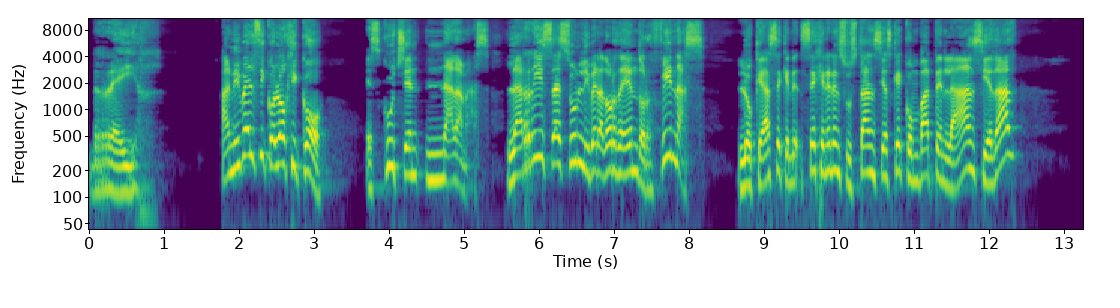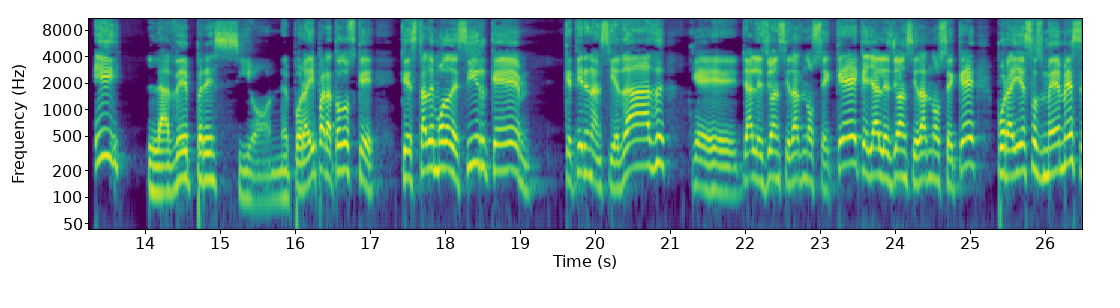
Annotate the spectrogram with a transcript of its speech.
reír. A nivel psicológico, escuchen nada más. La risa es un liberador de endorfinas, lo que hace que se generen sustancias que combaten la ansiedad y la depresión. Por ahí para todos que, que está de moda decir que, que tienen ansiedad, que ya les dio ansiedad no sé qué, que ya les dio ansiedad no sé qué, por ahí esos memes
